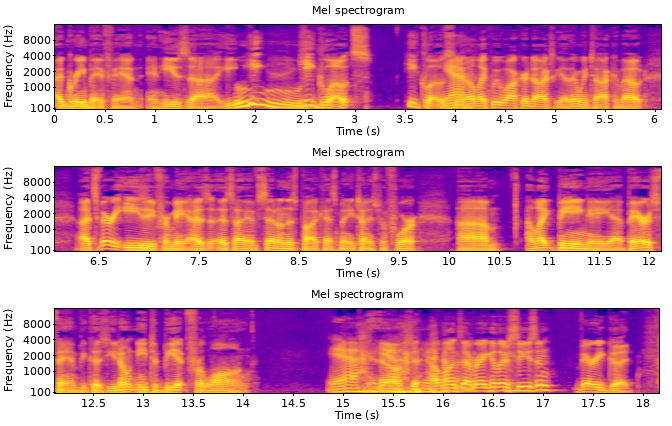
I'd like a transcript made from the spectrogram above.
a Green Bay fan, and he's uh, he, he he gloats. He gloats. Yeah. You know, like we walk our dogs together and we talk about. Uh, it's very easy for me, as as I have said on this podcast many times before. Um, I like being a, uh Bears fan because you don't need to be it for long. Yeah, You know? yeah, yeah. How long's that regular season? Very good. It's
